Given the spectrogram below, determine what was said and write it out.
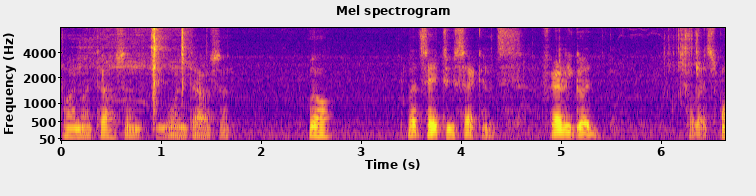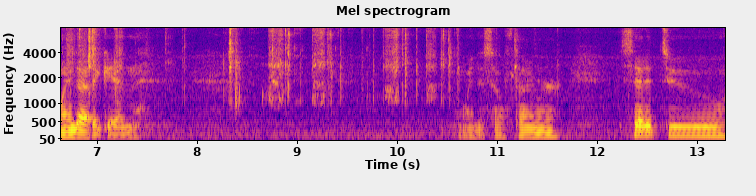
One 1000 to 1000 well let's say two seconds. Fairly good. So let's wind that again. Wind the self timer set it to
